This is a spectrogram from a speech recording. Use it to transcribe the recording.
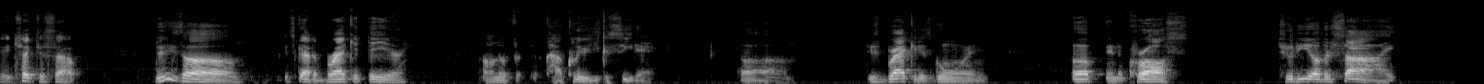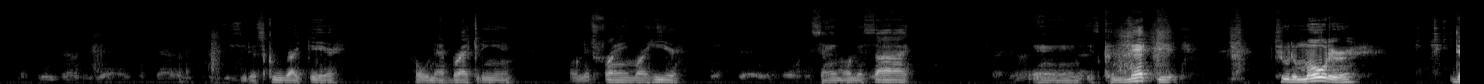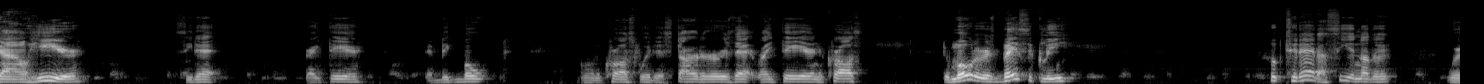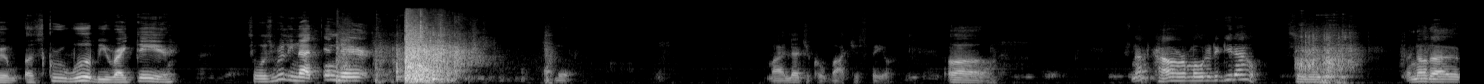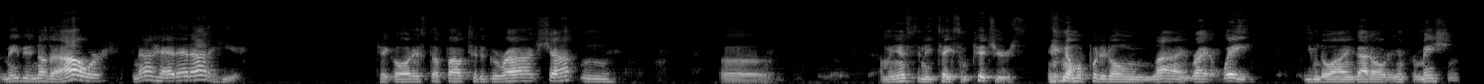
Okay, check this out. These uh, it's got a bracket there. I don't know if, how clear you can see that. Um, this bracket is going up and across to the other side. You see the screw right there, holding that bracket in on this frame right here. Same on this side, and it's connected to the motor down here. See that right there? That big boat going across where the starter is at right there and across. The motor is basically hooked to that. I see another where a screw would be right there. So it's really not in there. Look. My electrical box just failed. Uh, it's not power motor to get out. So another maybe another hour, and I had that out of here. Take all this stuff out to the garage shop, and uh, I'm gonna instantly take some pictures, and I'm gonna put it online right away, even though I ain't got all the information.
